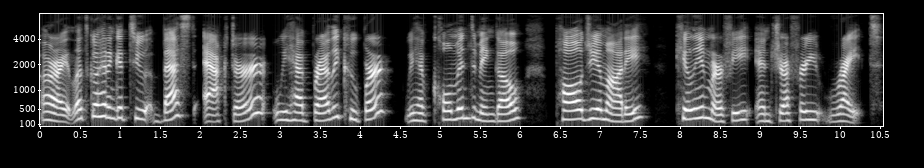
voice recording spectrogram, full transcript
All right, let's go ahead and get to Best Actor. We have Bradley Cooper, we have Colman Domingo, Paul Giamatti, Cillian Murphy, and Jeffrey Wright.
